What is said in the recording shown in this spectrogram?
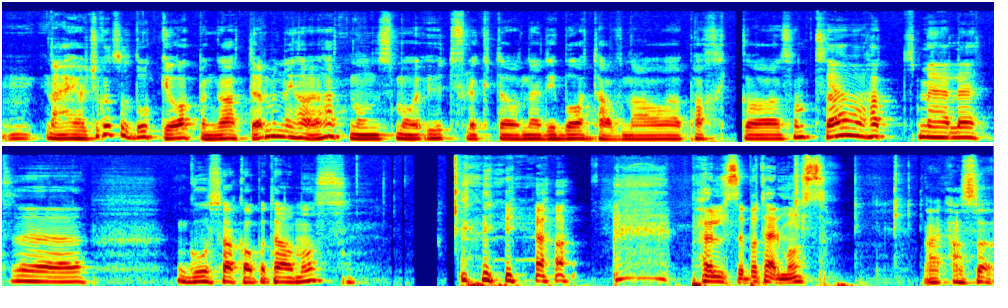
Mm, Nei, jeg har ikke gått og drukket i åpen gate, men jeg har jo hatt noen små utflukter nede i båthavna og park og sånt, så jeg har hatt med litt uh, godsaker på termos. ja. Pølse på termos. Nei, altså,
